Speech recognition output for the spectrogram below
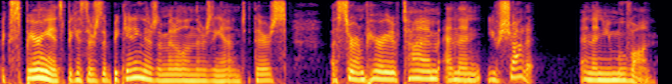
experience because there's a beginning, there's a middle, and there's the end. There's a certain period of time, and then you've shot it, and then you move on.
